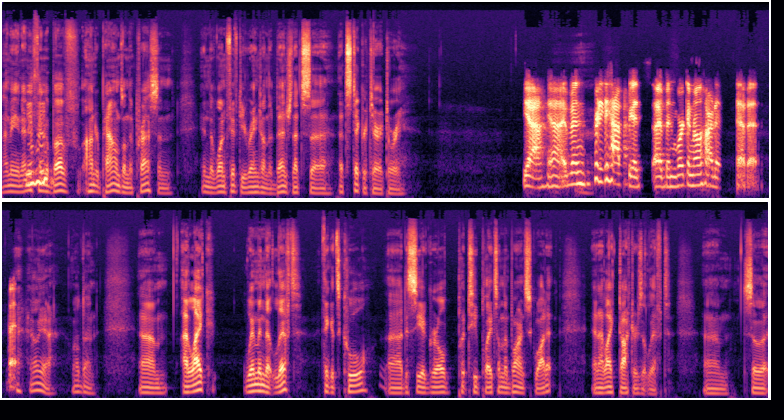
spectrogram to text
I mean, anything Mhm. above 100 pounds on the press and in the 150 range on the bench, that's uh, that's sticker territory. yeah, yeah, I've been pretty happy. It's I've been working real hard at, at it. But Hell yeah. Well done. Um, I like women that lift. I think it's cool uh, to see a girl put two plates on the bar and squat it. And I like doctors that lift. Um, so,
